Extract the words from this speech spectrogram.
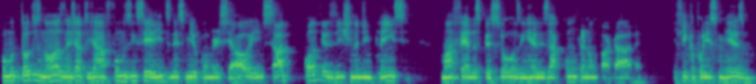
como todos nós né, já, já fomos inseridos nesse meio comercial, a gente sabe quanto existe na inadimplência, má fé das pessoas em realizar compra não pagar, né? E fica por isso mesmo,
